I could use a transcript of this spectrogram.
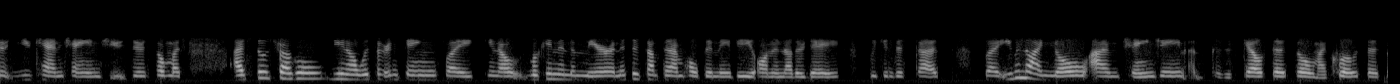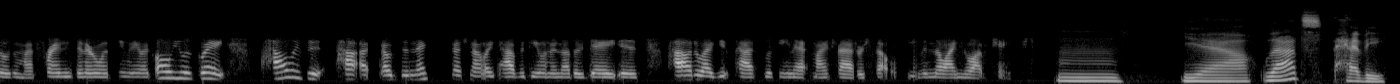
that you can change. You there's so much. I still struggle, you know, with certain things like you know looking in the mirror, and this is something I'm hoping maybe on another day we can discuss. But even though I know I'm changing because the scale says so, my clothes says so, and my friends and everyone seems like, "Oh, you look great." How is it? How uh, the next discussion I'd like to have with you on another day is how do I get past looking at my fatter self, even though I know I've changed? Yeah, that's heavy.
